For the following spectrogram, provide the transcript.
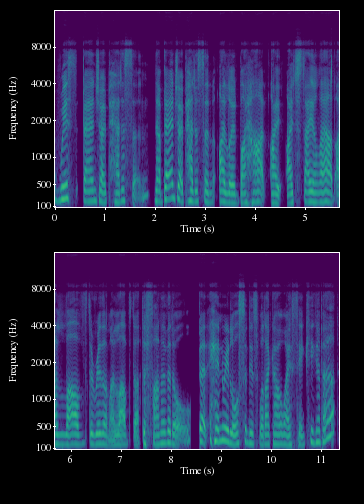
With Banjo Paterson. now Banjo Paterson, I learned by heart. I, I say aloud, I love the rhythm, I love the, the fun of it all. But Henry Lawson is what I go away thinking about.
